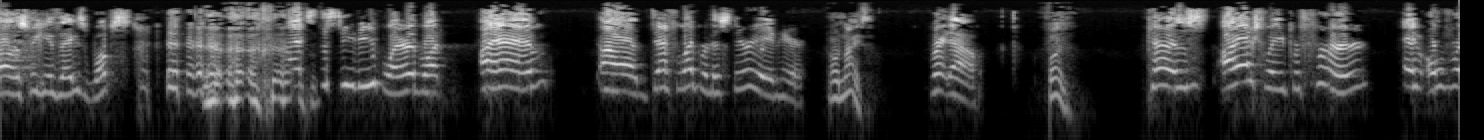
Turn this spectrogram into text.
Oh, speaking of things, whoops. That's the CD player, but I have uh Def Leppard Hysteria in here oh, nice. right now. Fun. Cause I actually prefer, and over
